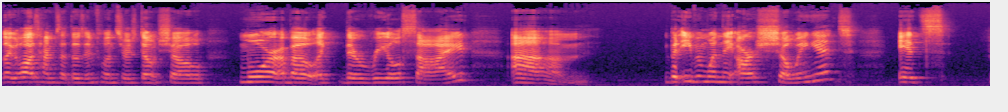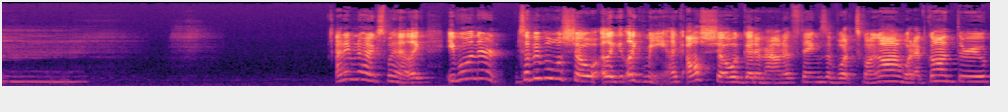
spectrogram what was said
like a lot of times that those influencers don't show more about like their real side um but even when they are showing it it's mm, I don't even know how to explain it. Like even when they're some people will show like like me, like I'll show a good amount of things of what's going on, what I've gone through,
